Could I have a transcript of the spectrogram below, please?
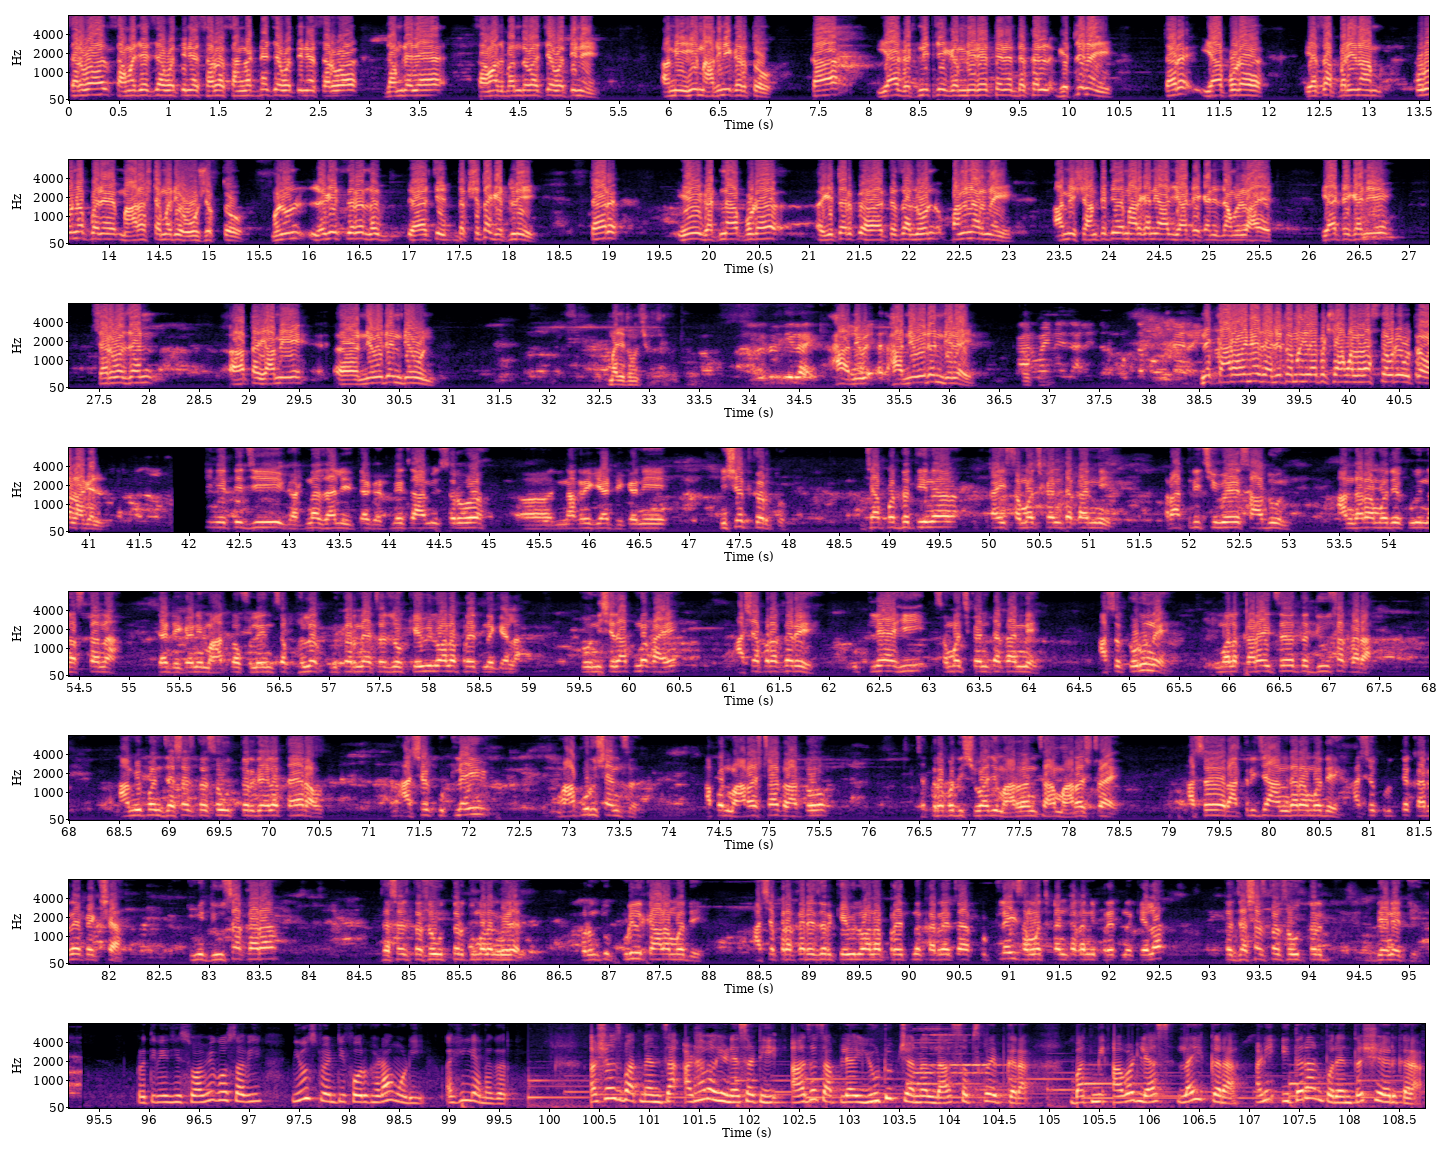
सर्व समाजाच्या वतीने सर्व संघटनेच्या वतीने सर्व जमलेल्या समाज बांधवाच्या वतीने आम्ही ही मागणी करतो का या घटनेची गंभीरतेने दखल घेतली नाही तर यापुढं याचा परिणाम पूर्णपणे महाराष्ट्रामध्ये होऊ शकतो. म्हणून लगेच जर याची दक्षता घेतली तर ही घटना पुढं इतर त्याचा लोन पांगणार नाही. आम्ही शांततेच्या मार्गाने आज या ठिकाणी जमलेलो आहेत. या ठिकाणी सर्वजण आता आम्ही निवेदन देऊन माझे दोन शब्द हा निवे हा निवेदन दिलंय. कारवाई नाही झाली तर पुढचं पाऊल काय राहील? नाही कारवाई नाही झाली तर म्हणजे यापेक्षा आम्हाला रस्त्यावर उतरावं लागेल. नेते जी घटना झाली त्या घटनेचा आम्ही सर्व नागरिक या ठिकाणी निषेध करतो. ज्या पद्धतीनं काही समाजकंटकांनी रात्रीची वेळ साधून अंधारामध्ये कुणी नसताना त्या ठिकाणी महात्मा फुलेंचा फलक उतरण्याचा जो केविलवाना प्रयत्न केला तो निषेधात्मक आहे. अशा प्रकारे कुठल्याही समाजकंटकांनी असं करू नये. तुम्हाला करायचं तर दिवसा करा. आम्ही पण जसंच तसं उत्तर द्यायला तयार आहोत. अशा कुठल्याही महापुरुषांचं आपण महाराष्ट्रात राहतो छत्रपती शिवाजी महाराजांचा हा महाराष्ट्र आहे. असं रात्रीच्या अंधारामध्ये असं कृत्य करण्यापेक्षा तुम्ही दिवसा करा जसं तसं उत्तर तुम्हाला मिळेल. परंतु पुढील काळामध्ये अशा प्रकारे जर केविलवाना प्रयत्न करण्याचा कुठल्याही समाजकंटकांनी प्रयत्न केला तर जशाच तसं उत्तर देण्यात येईल. प्रतिनिधी Swami Gosavi news twenty four घडामोडी अहिल्यानगर. अशाच बातम्यांचा आढावा घेण्यासाठी आजच आपल्या यूट्यूब चॅनलला सबस्क्राईब करा. बातमी आवडल्यास लाईक करा आणि इतरांपर्यंत शेअर करा.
